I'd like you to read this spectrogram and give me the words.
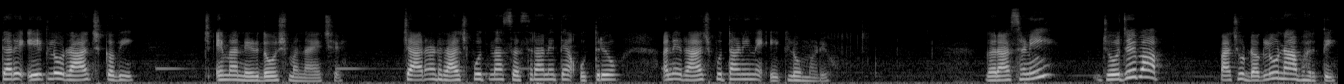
ત્યારે એકલો રાજકવિ એમાં નિર્દોષ મનાય છે. ચારણ રાજપૂતના સસરાને ત્યાં ઉતર્યો અને રાજપૂતાણીને એકલો મળ્યો. ગરાસણી, જોજે બાપ, પાછું ડગલું ના ભરતી.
